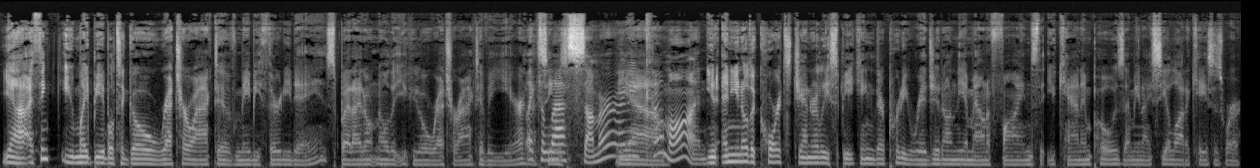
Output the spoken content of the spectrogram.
Yeah, I think you might be able to go retroactive maybe 30 days, but I don't know that you could go retroactive a year. Like That to seems- last summer. I Yeah. mean, come on. You, and you know, the courts, generally speaking, they're pretty rigid on the amount of fines that you can impose. I mean, I see a lot of cases where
